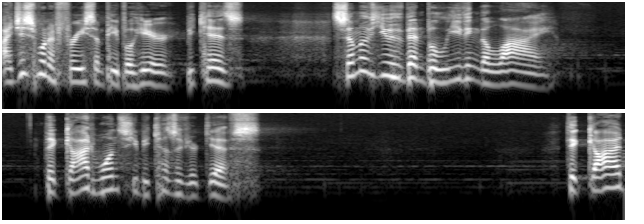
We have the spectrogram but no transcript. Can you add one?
I just want to free some people here because some of you have been believing the lie that God wants you because of your gifts that God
